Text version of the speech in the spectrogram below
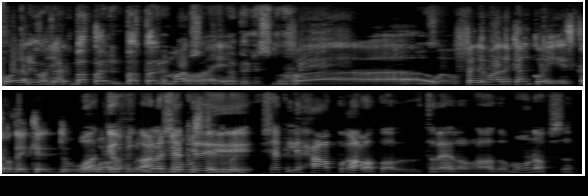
ولد أيوه صغير. هناك بطل بطل مرة، إيه. Happyness ف. والفيلم هذا كان كويس Karate Kid وواضح وقف إنه أنا. شكلي شكلي حاط غلط ال trailer هذا مو نفسه.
